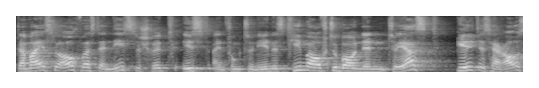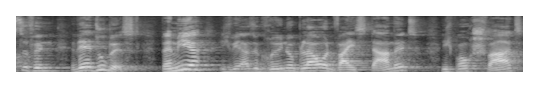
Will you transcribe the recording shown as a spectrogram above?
dann weißt du auch, was der nächste Schritt ist, ein funktionierendes Team aufzubauen. Denn zuerst gilt es herauszufinden, wer du bist. Bei mir, ich wäre also grün und blau und weiß damit, ich brauche schwarz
